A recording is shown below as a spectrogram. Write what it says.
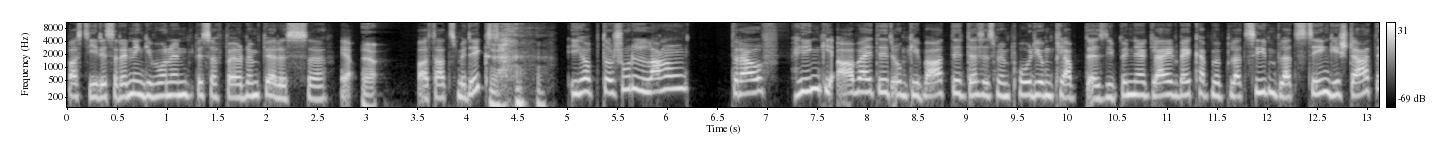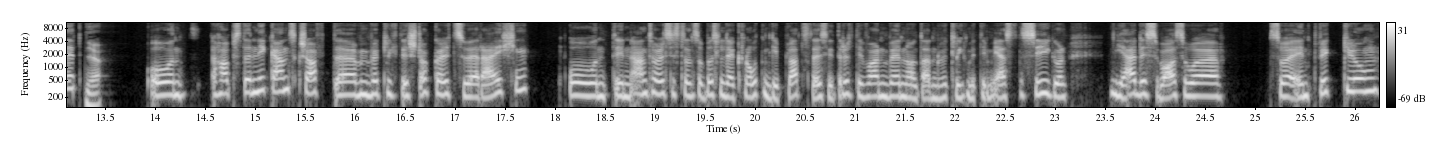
fast jedes Rennen gewonnen, bis auf bei Olympia. Das äh, ja, ja. war Satz mit X. Ja. ich habe da schon lang drauf hingearbeitet und gewartet, dass es mit dem Podium klappt. Also ich bin ja gleich im Weltcup mit Platz 7, Platz 10 gestartet ja. und habe es dann nicht ganz geschafft, ähm, wirklich das Stockgeld zu erreichen. Und in Antholz ist dann so ein bisschen der Knoten geplatzt, als ich Dritte geworden bin und dann wirklich mit dem ersten Sieg. Und ja, das war so eine, so eine Entwicklung.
